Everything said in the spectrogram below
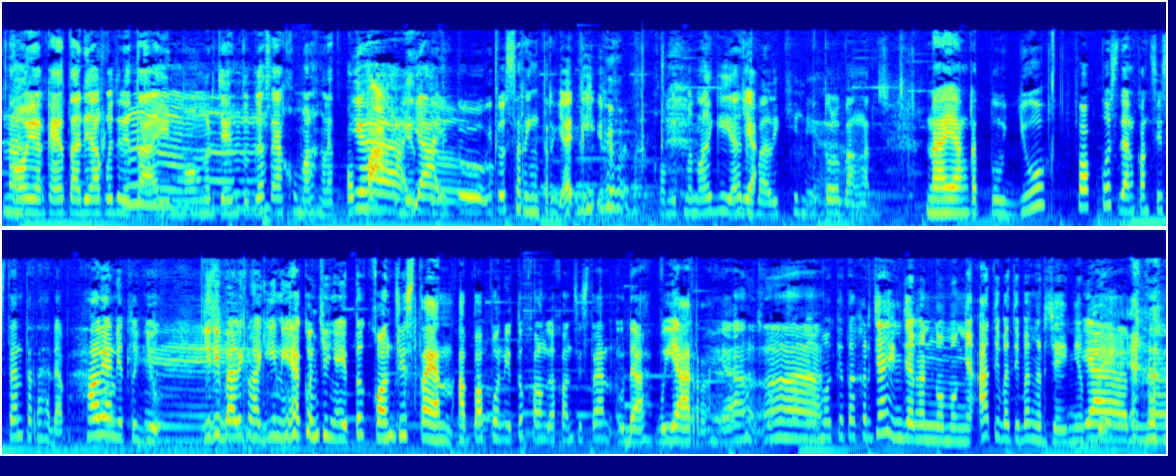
Nah, oh yang kayak tadi aku ceritain Hmm. mau ngerjain tugas eh aku malah ngeliat opa ya, gitu ya itu itu sering terjadi. Komitmen lagi ya Ya, dibalikin ya Betul banget. Nah, yang ketujuh, fokus dan konsisten terhadap hal yang dituju. Jadi balik lagi nih ya kuncinya itu konsisten. Apa pun itu kalau nggak konsisten udah buyar ya. Sama yang mau kita kerjain jangan ngomongnya A tiba-tiba ngerjainnya B. Ya benar.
